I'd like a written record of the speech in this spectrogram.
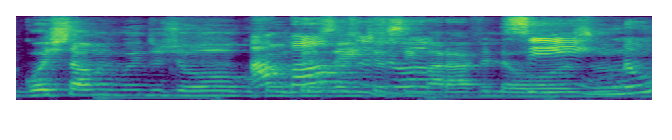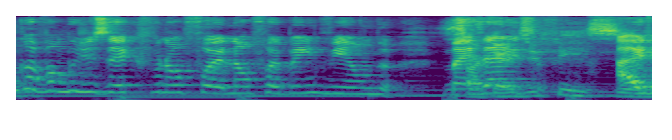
Gostávamos muito do jogo, foi Amamos um presente assim maravilhoso. Sim, nunca vamos dizer que não foi, não foi bem-vindo. Mas Só que é, é difícil. A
